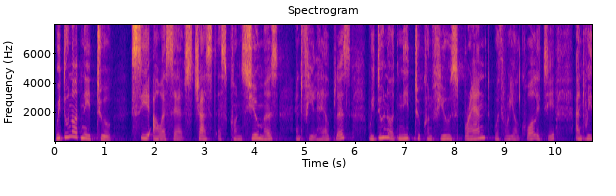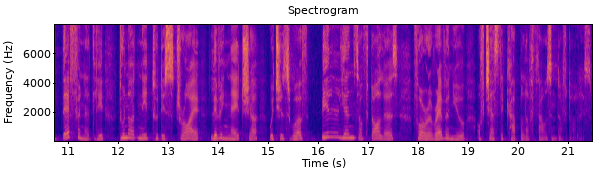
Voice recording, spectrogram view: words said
We do not need to see ourselves just as consumers and feel helpless. We do not need to confuse brand with real quality, and we definitely do not need to destroy living nature, which is worth billions of dollars for a revenue of just a couple of thousand of dollars.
